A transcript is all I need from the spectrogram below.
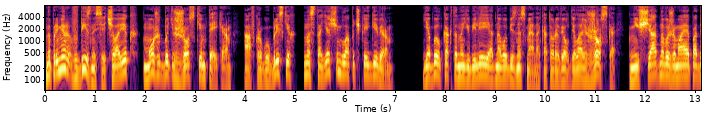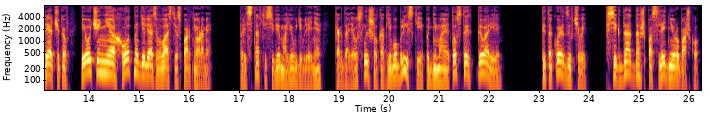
Например, в бизнесе человек может быть жестким тейкером, а в кругу близких – настоящим лапочкой-гивером. Я был как-то на юбилее одного бизнесмена, который вел дела жестко, нещадно выжимая подрядчиков и очень неохотно делясь властью с партнерами. Представьте себе мое удивление, когда я услышал, как его близкие, поднимая тосты, говорили. «Ты такой отзывчивый, всегда дашь последнюю рубашку».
